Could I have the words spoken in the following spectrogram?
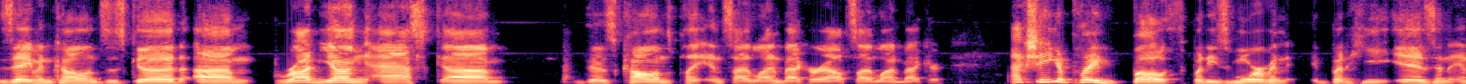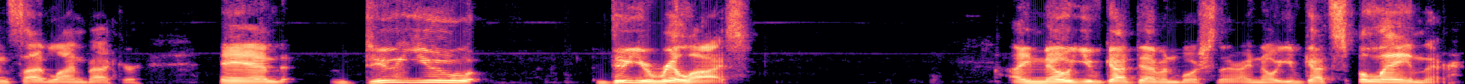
Zaven Collins is good. Um, Rod Young asked, um, "Does Collins play inside linebacker or outside linebacker?" Actually, he could play both, but he's more of an. But he is an inside linebacker, and do you do you realize? I know you've got Devin Bush there. I know you've got Spillane there.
